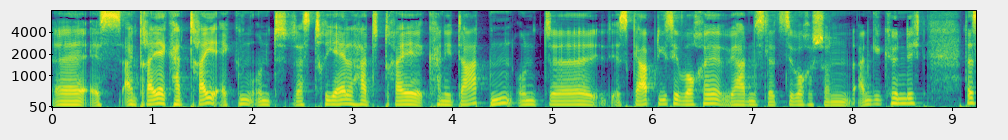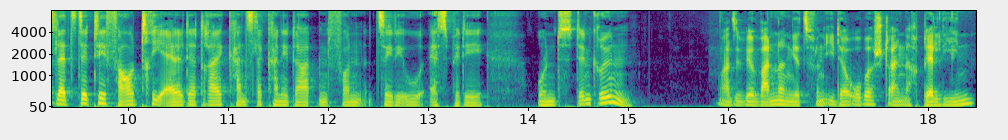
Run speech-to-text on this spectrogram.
Äh, es, ein Dreieck hat drei Ecken und das Triell hat drei Kandidaten und äh, es gab diese Woche, wir hatten es letzte Woche schon angekündigt, das letzte TV-Triell der drei Kanzlerkandidaten von CDU, SPD und den Grünen. Also wir wandern jetzt von Ida Oberstein nach Berlin,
